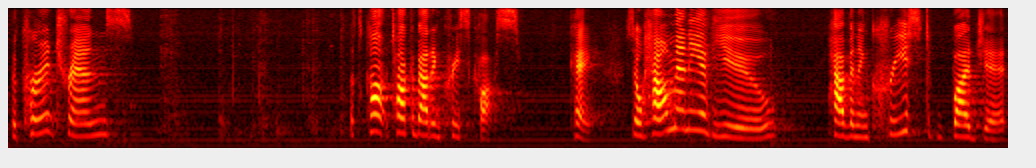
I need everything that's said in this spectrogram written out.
the current trends Let's talk about increased costs. Okay, so how many of you have an increased budget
